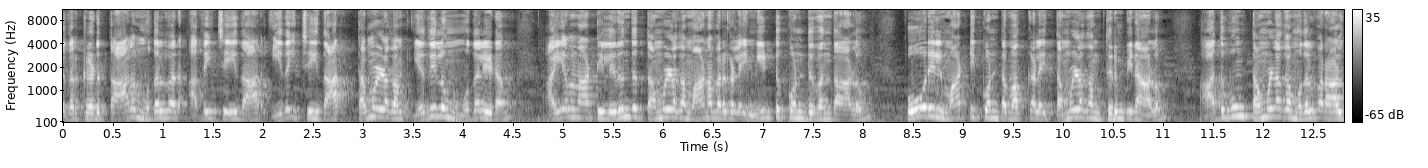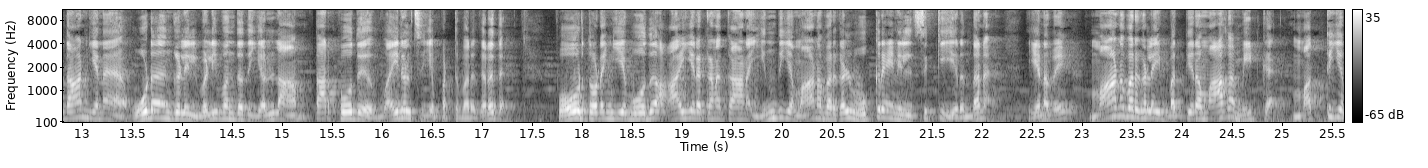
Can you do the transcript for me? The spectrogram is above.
எதற்கெடுத்தாலும் முதல்வர் அதை செய்தார் இதை செய்தார். தமிழகம் எதிலும் முதலிடம். அயல் நாட்டிலிருந்து தமிழக மாணவர்களை மீட்டு கொண்டு வந்தாலும் போரில் மாட்டிக்கொண்ட மக்களை தமிழகம் திரும்பினாலும் அதுவும் தமிழக முதல்வரால் தான் என ஊடகங்களில் வெளிவந்தது எல்லாம் தற்போது வைரல் செய்யப்பட்டு வருகிறது. போர் தொடங்கிய போது ஆயிரக்கணக்கான இந்திய மாணவர்கள் உக்ரைனில் சிக்கி இருந்தனர். எனவே மாணவர்களை பத்திரமாக மீட்க மத்திய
